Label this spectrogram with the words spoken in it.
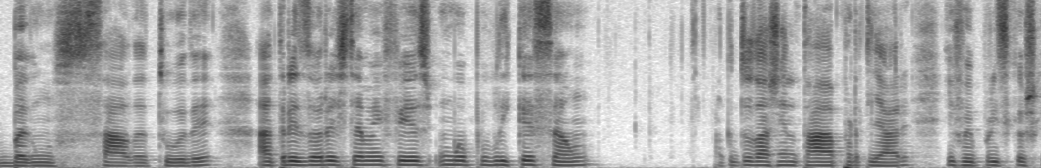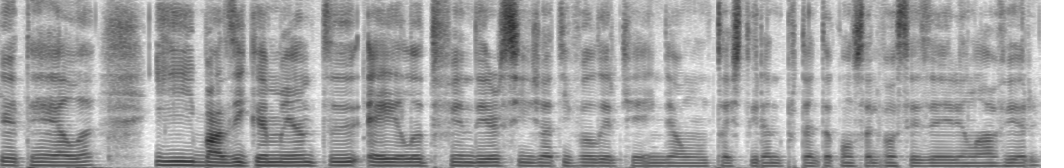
bagunçada toda, há três horas também fez uma publicação que toda a gente está a partilhar e foi por isso que eu cheguei até ela e basicamente é ela defender-se e já estive a ler que ainda é um texto grande, portanto aconselho vocês a irem lá ver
